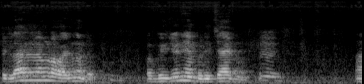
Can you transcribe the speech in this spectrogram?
പിള്ളേരെല്ലാം കൂടെ വരുന്നുണ്ട്. അപ്പൊ ബിജുവിനെ ഞാൻ വിളിച്ചായിരുന്നു. ആ,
